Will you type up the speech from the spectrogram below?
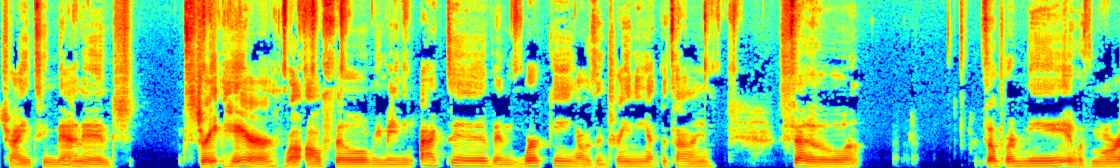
trying to manage straight hair while also remaining active and working. I was in training at the time. So so for me it was more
